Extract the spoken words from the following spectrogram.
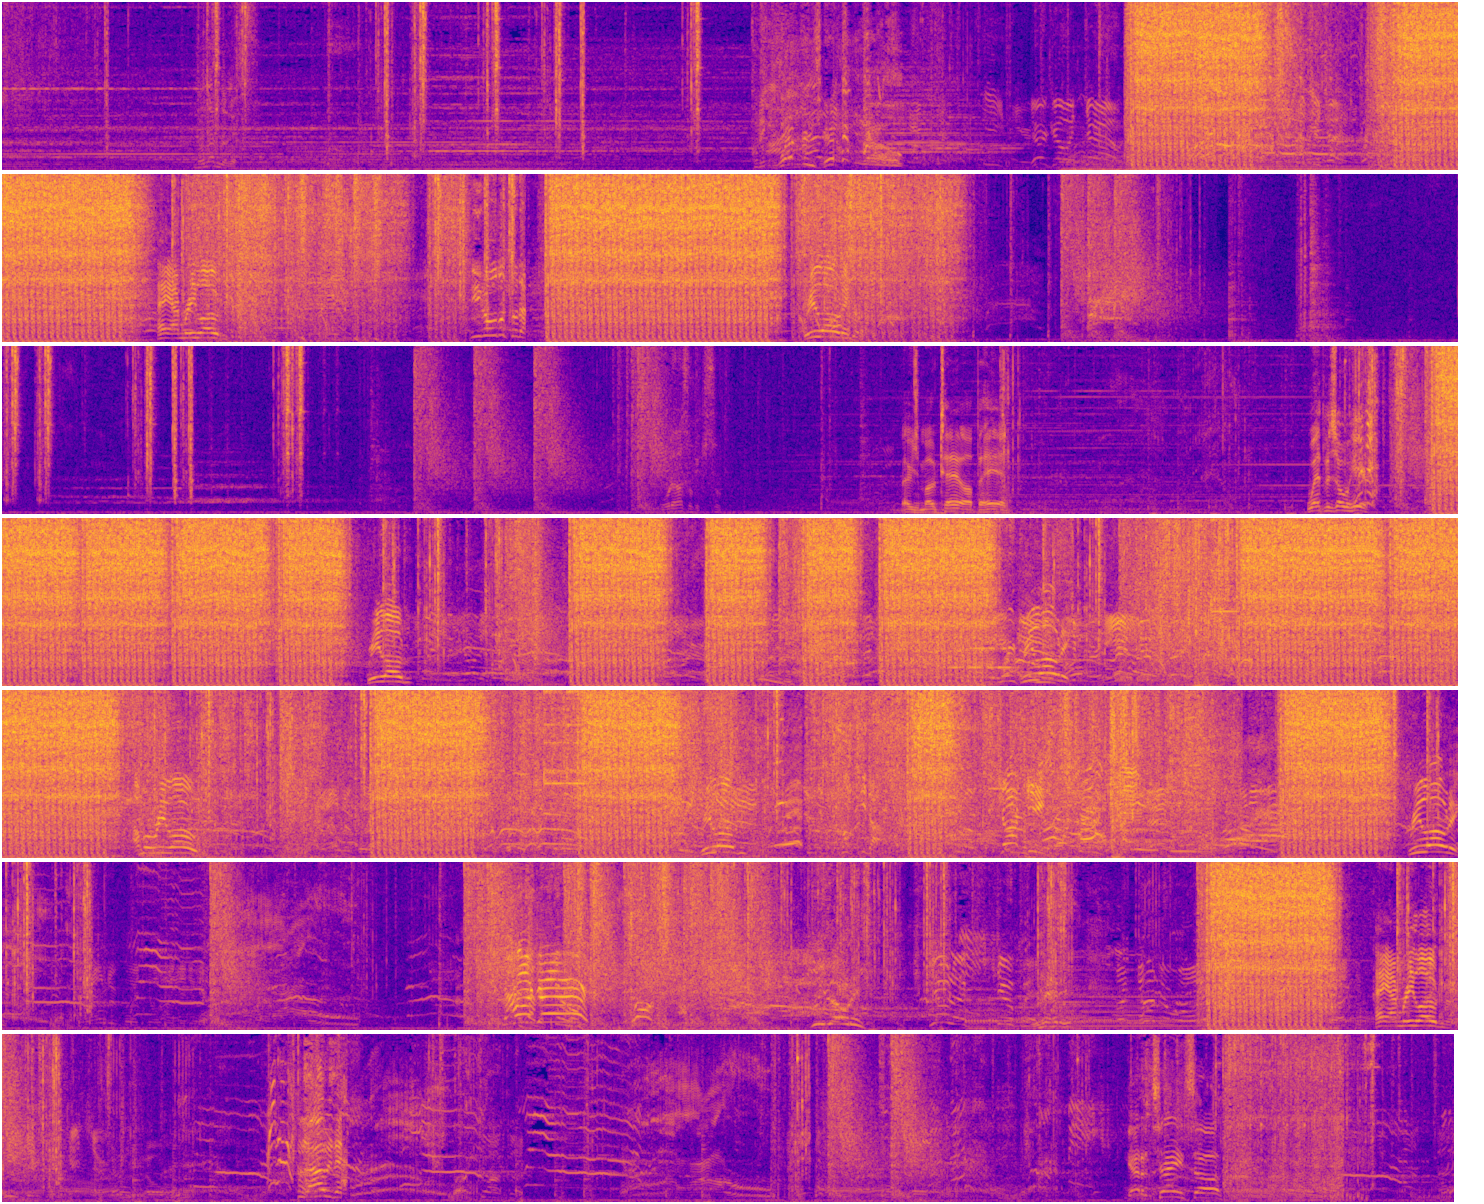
Reloading. There's a motel up ahead. Weapons over here. Reload. Reloading. I'm gonna reload. Reload. Jockey. Reloading. Roger! Reloading! You look stupid. Ready? Another one. Hey, I'm reloading. Got a chainsaw.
